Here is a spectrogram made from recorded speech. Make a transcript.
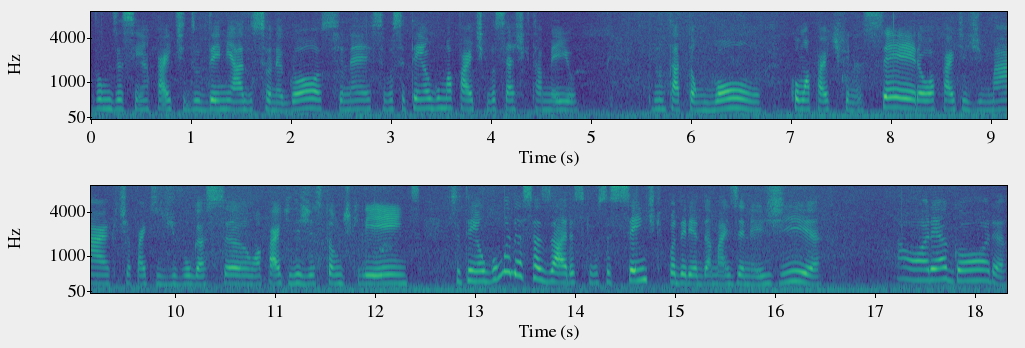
vamos dizer assim, a parte do DNA do seu negócio, né? Se você tem alguma parte que você acha que está meio que não está tão bom, como a parte financeira ou a parte de marketing, a parte de divulgação, a parte de gestão de clientes, se tem alguma dessas áreas que você sente que poderia dar mais energia, a hora é agora,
